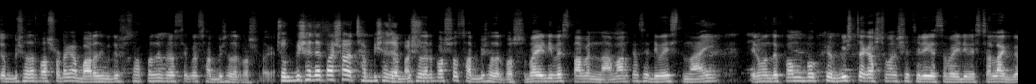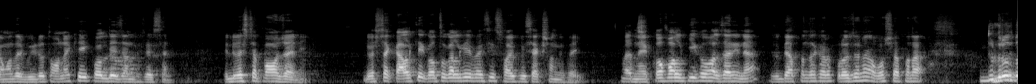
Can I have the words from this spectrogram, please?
চব্বিশ হাজার পাঁচশো টাকা বারো জিবি দুশো ছাপ্পান্ন জিবি প্রাইস থাকবে ছাব্বিশ হাজার পাঁচশো টাকা। চব্বিশ হাজার পাঁচশো আর ছাব্বিশ হাজার চব্বিশ হাজার পাঁচশো ছাব্বিশ হাজার পাঁচশো। এই ডিভাইস পাবেন না। আমার কাছে ডিভাইস নাই। এর মধ্যে কমপক্ষে বিশটা কাস্টমার এসে ফিরে গেছে এই ডিভাইসটা লাগবে। আমাদের ভিডিওতে অনেকেই কল দিয়ে জানতে চাইছেন। ডিভাইসটা পাওয়া যায়নি। ডিভাইসটা কালকে গতকালকেই পাইছি ছয় পিস একসঙ্গে পাই মানে কপাল কি কপাল জানি না। যদি আপনাদের কারও প্রয়োজন হয় অবশ্যই আপনারা দ্রুত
